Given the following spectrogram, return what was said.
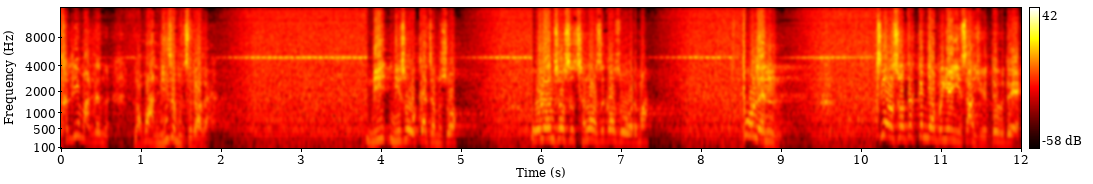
他立马愣了。老爸你怎么知道的？你你说我该怎么说？我能说是陈老师告诉我的吗？不能，这样说他更加不愿意上学，对不对？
